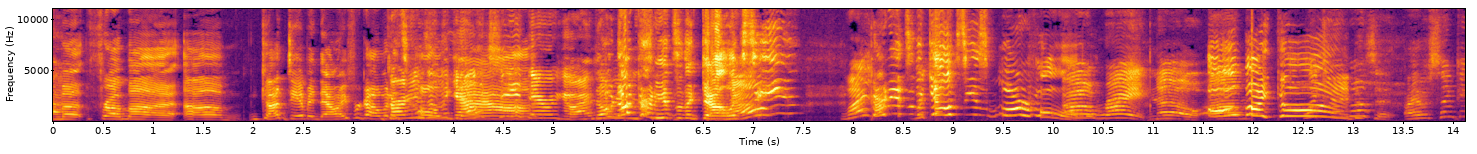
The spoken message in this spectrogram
from uh, from uh um God damn it now I forgot what Guardians it's called. Guardians of the Galaxy. Yeah. There we go. I've No, not Guardians of the Galaxy. What? Guardians of the Galaxy is Marvel. Oh right, no. Oh um, my Which god. one was it? I was thinking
